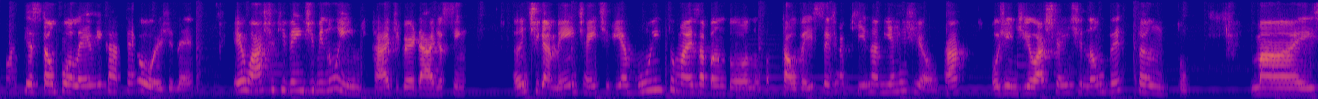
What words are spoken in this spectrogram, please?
uma questão polêmica até hoje, né? Eu acho que vem diminuindo, tá? De verdade, assim. Antigamente a gente via muito mais abandono, talvez seja aqui na minha região, tá? Hoje em dia eu acho que a gente não vê tanto, mas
